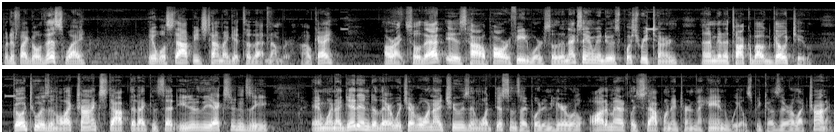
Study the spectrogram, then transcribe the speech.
But if I go this way, it will stop each time I get to that number, okay? All right, so that is how power feed works. So the next thing I'm going to do is push return, and I'm going to talk about go to. Go to is an electronic stop that I can set either to the X and Z, and when I get into there, whichever one I choose and what distance I put in here will automatically stop when I turn the hand wheels because they're electronic.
